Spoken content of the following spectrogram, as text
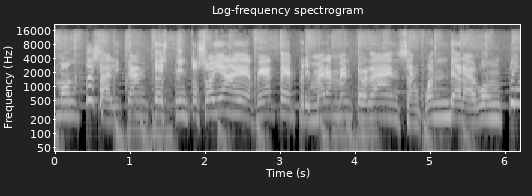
Montes, Alicantes, Pintos. Oye, eh, fíjate, primeramente, ¿verdad? En San Juan de Aragón, pong.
